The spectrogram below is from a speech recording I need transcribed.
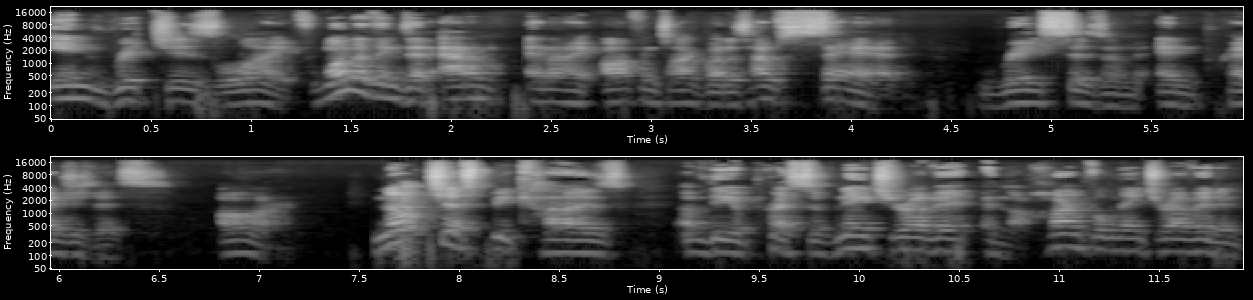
enriches life. One of the things that Adam and I often talk about is how sad racism and prejudice are. Not just because of the oppressive nature of it and the harmful nature of it and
